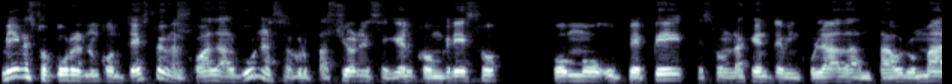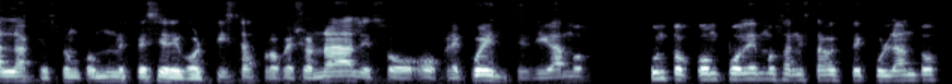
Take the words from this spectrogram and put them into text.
Bien, esto ocurre en un contexto en el cual algunas agrupaciones en el Congreso, como UPP, que son la gente vinculada a Antaurumala, que son como una especie de golpistas profesionales o frecuentes, digamos, junto con Podemos han estado especulando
